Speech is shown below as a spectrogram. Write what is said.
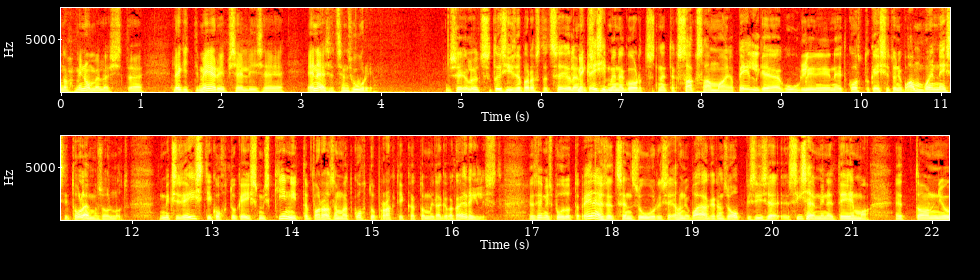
noh, minu meelest legitimeerib sellise enesetsensuuri see ei ole üldse tõsi, seepärast et see ei ole Miks? mitte esimene kord, sest näiteks Saksamaa ja Belgia ja Google'i need kohtu case'id on juba ammu enne Eestit olemas olnud. miks siis Eesti kohtu case, mis kinnitab varasemat kohtupraktikat, on midagi väga erilist? ja see, mis puudutab enesetsensuuri, see on juba ajakirjanduse hoopis sise, sisemine teema. et on ju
